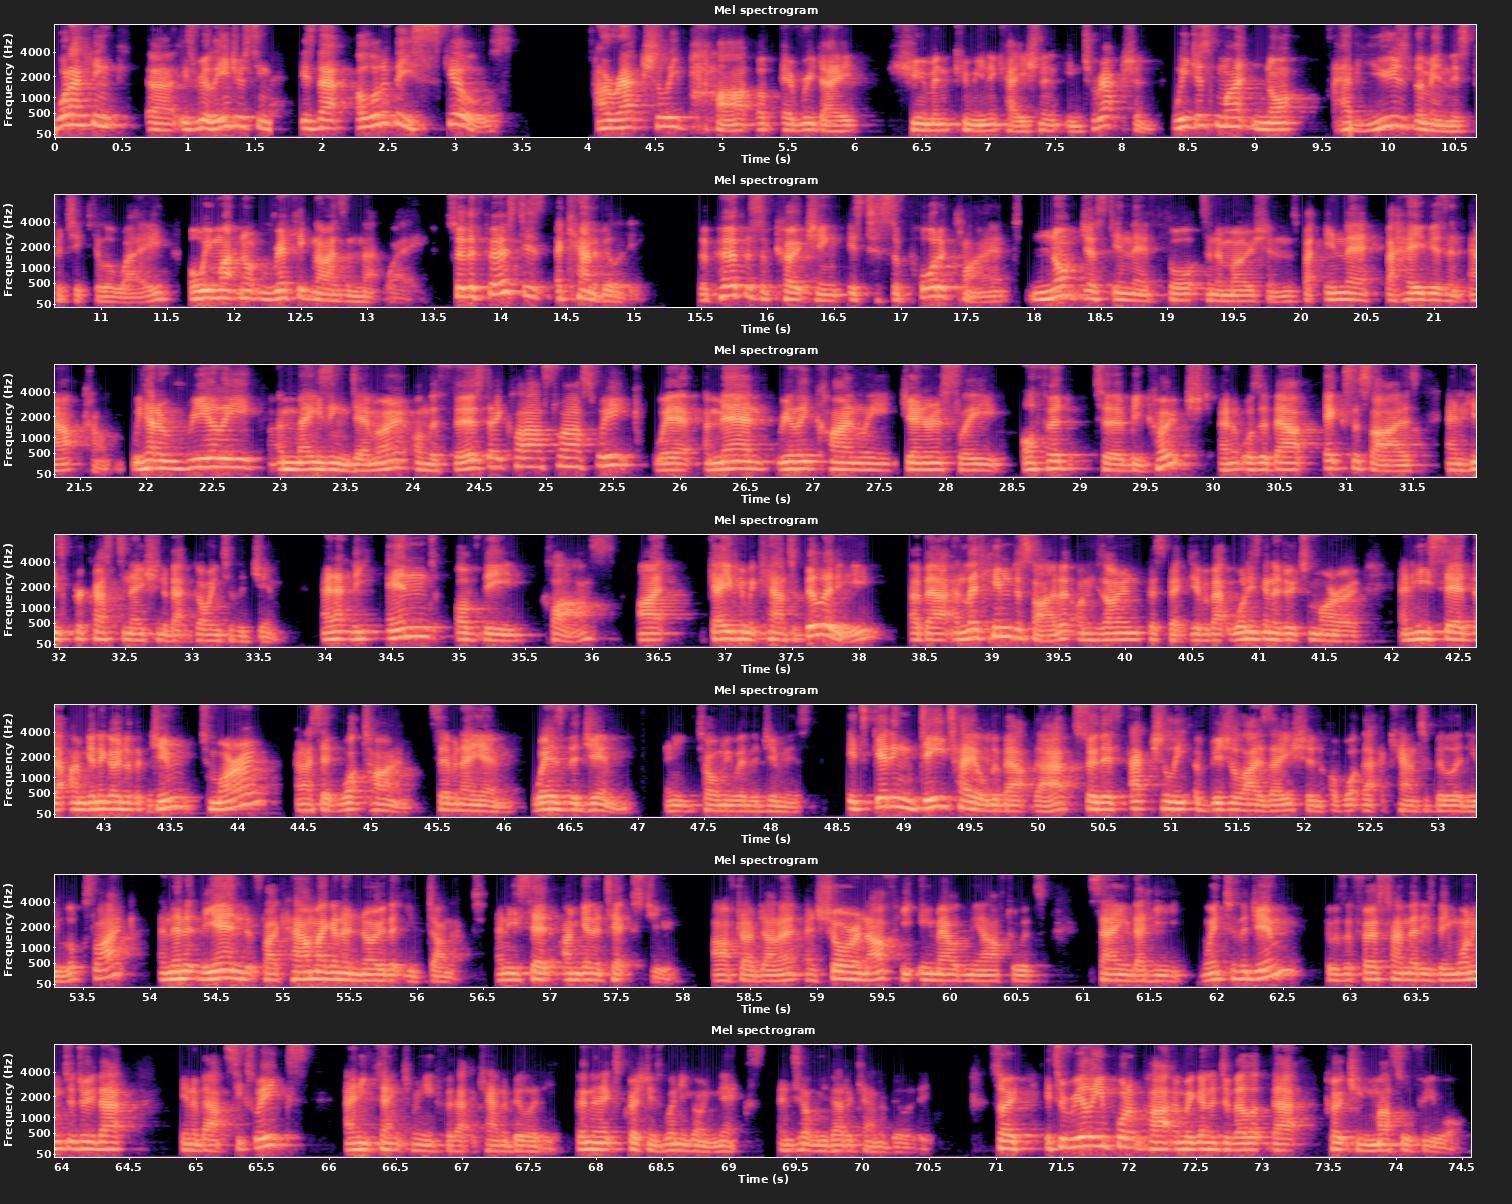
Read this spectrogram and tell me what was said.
what I think uh, is really interesting is that a lot of these skills are actually part of everyday human communication and interaction. We just might not have used them in this particular way, or we might not recognize them that way. So the first is accountability. The purpose of coaching is to support a client, not just in their thoughts and emotions, but in their behaviors and outcome. We had a really amazing demo on the Thursday class last week where a man really kindly, generously offered to be coached, and it was about exercise and his procrastination about going to the gym. And at the end of the class, I gave him accountability about and let him decide it on his own perspective about what he's going to do tomorrow. And he said that I'm going to go to the gym tomorrow. And I said, What time? 7 a.m. Where's the gym? And he told me where the gym is. It's getting detailed about that. So there's actually a visualization of what that accountability looks like. And then at the end, it's like, How am I going to know that you've done it? And he said, I'm going to text you after I've done it. And sure enough, he emailed me afterwards saying that he went to the gym. It was the first time that he's been wanting to do that in about six weeks and he thanked me for that accountability. Then the next question is, when are you going next? And tell me that accountability. So it's a really important part, and we're going to develop that coaching muscle for you all.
